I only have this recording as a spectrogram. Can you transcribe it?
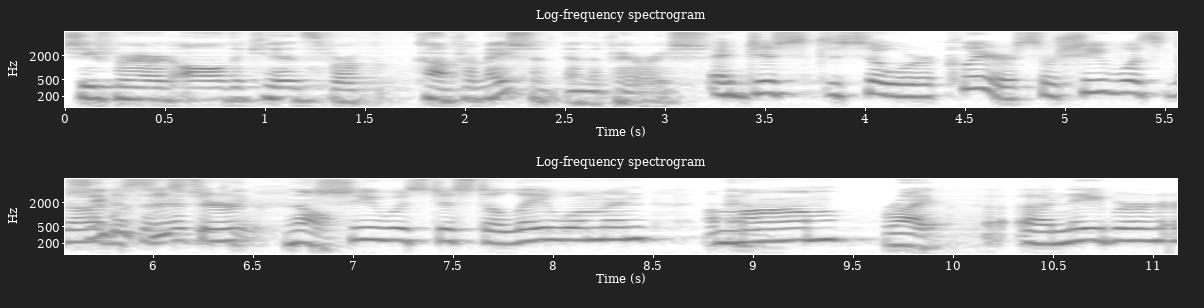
She prepared all the kids for confirmation in the parish. And just so we're clear, so she was not she was a sister. No, she was just a laywoman, a and, mom, right, a neighbor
